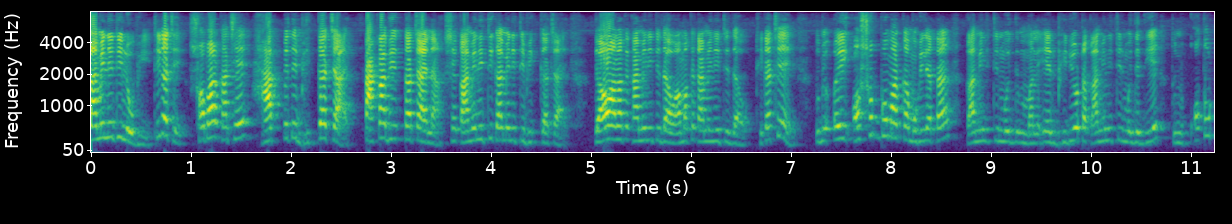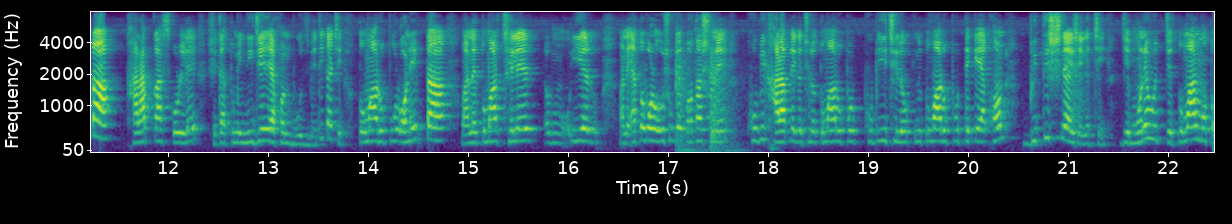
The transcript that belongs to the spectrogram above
কমিউনিটি লোভী ঠিক আছে? সবার কাছে হাত পেতে ভিক্ষা চায়, টাকা ভিক্ষা চায় না, সে কমিউনিটি কমিউনিটি ভিক্ষা চায়। দাও আমাকে কমিউনিটি দাও, আমাকে কমিউনিটি দাও, ঠিক আছে? তুমি ওই অসভ্য মার্কা মহিলাটা কমিউনিটির মধ্যে মানে এর ভিডিওটা কমিউনিটির মধ্যে দিয়ে তুমি কতটা খারাপ কাজ করলে সেটা তুমি নিজেই এখন বুঝবে, ঠিক আছে? তোমার উপর অনেকটা মানে তোমার ছেলের ইয়ের মানে এত বড় অসুখের কথা শুনে খুবই খারাপ লেগেছিল, তোমার উপর খুবই ছিল, কিন্তু তোমার উপর থেকে এখন বিতৃষ্ণা এসে গেছে, যে মনে হচ্ছে তোমার মতো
